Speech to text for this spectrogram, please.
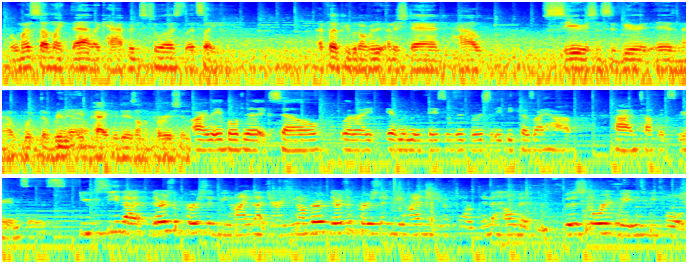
But when something like that like happens to us, that's like I feel like people don't really understand how serious and severe it is and how, what the really Yeah. impact it is on the person. I'm able to excel when I am in the face of adversity because I have had tough experiences. You see that there's a person behind that jersey number, there's a person behind the uniform, in the helmet, with a story waiting to be told.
